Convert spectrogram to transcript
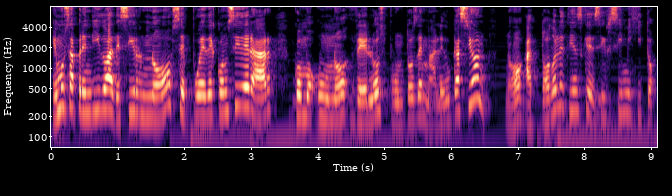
Hemos aprendido a decir no se puede considerar como uno de los puntos de mala educación. No, a todo le tienes que decir sí, mijito.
